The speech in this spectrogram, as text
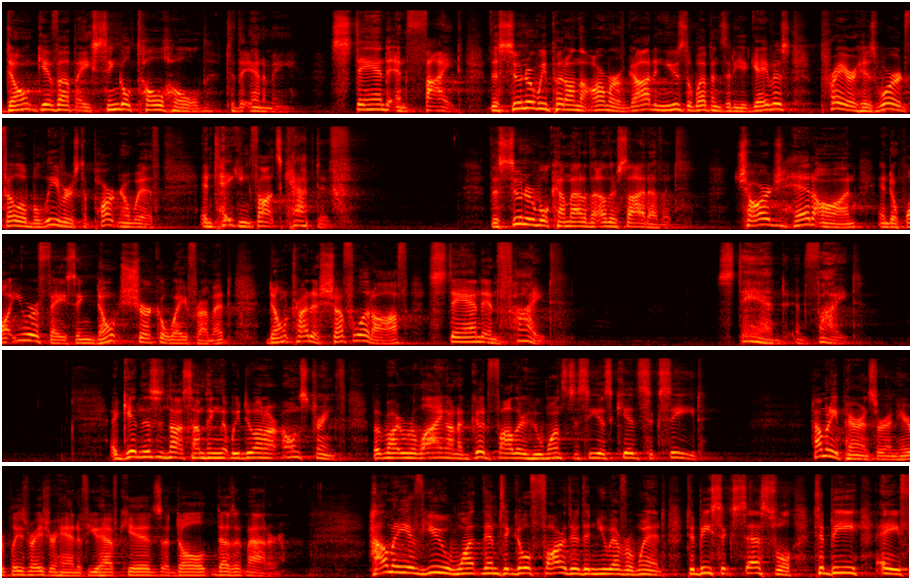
Don't give up a single toehold to the enemy. Stand and fight. The sooner we put on the armor of God and use the weapons that He gave us prayer, His word, fellow believers to partner with, and taking thoughts captive the sooner we'll come out of the other side of it. Charge head on into what you are facing. Don't shirk away from it. Don't try to shuffle it off. Stand and fight. Stand and fight. Again, this is not something that we do on our own strength, but by relying on a good father who wants to see his kids succeed. How many parents are in here? Please raise your hand if you have kids, adult, doesn't matter. How many of you want them to go farther than you ever went, to be successful, to be a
